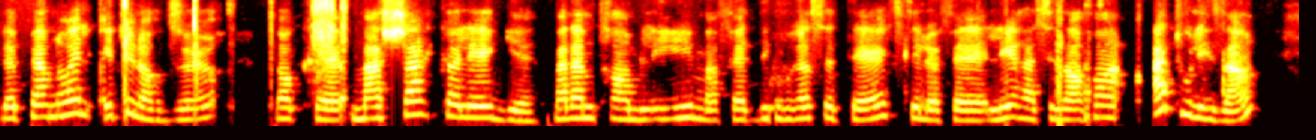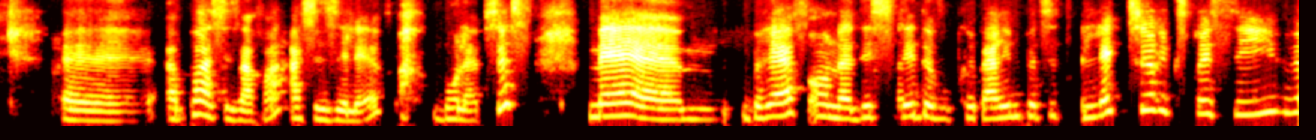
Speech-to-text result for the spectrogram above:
Le Père Noël est une ordure. Donc, euh, ma chère collègue, Madame Tremblay, m'a fait découvrir ce texte et le fait lire à ses enfants à tous les ans. Euh, pas à ses enfants, à ses élèves, beau lapsus. Mais euh, bref, on a décidé de vous préparer une petite lecture expressive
